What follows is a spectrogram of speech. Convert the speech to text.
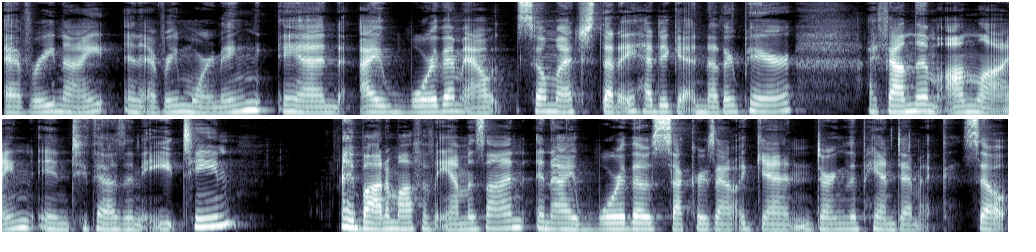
every night and every morning. And I wore them out so much that I had to get another pair. I found them online in 2018 I bought them off of Amazon and I wore those suckers out again during the pandemic. So,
